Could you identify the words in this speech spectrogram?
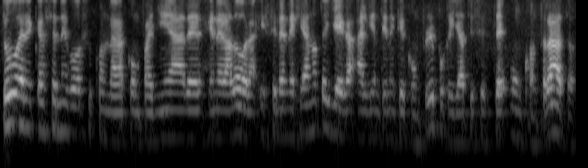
tú eres que hacer negocio con la compañía de generadora y si la energía no te llega, alguien tiene que cumplir porque ya te hiciste un contrato.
